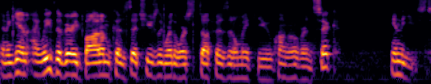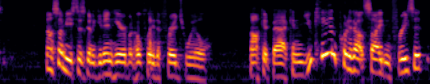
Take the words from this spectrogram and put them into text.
And again, I leave the very bottom because that's usually where the worst stuff is that'll make you hungover and sick in the yeast. Now some yeast is going to get in here, but hopefully the fridge will knock it back. And you can put it outside and freeze it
